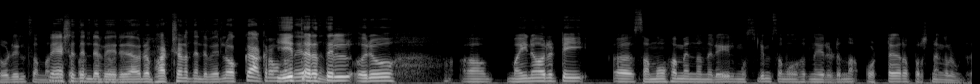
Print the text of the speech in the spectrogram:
തൊഴിൽ സംബന്ധിച്ച പേരിൽ അവരുടെ ഭക്ഷണത്തിന്റെ പേരിൽ ഒക്കെ അക്രമം ഈ തരത്തിൽ ഒരു മൈനോറിറ്റി സമൂഹം എന്ന നിലയിൽ മുസ്ലിം സമൂഹം നേരിടുന്ന ഒട്ടേറെ പ്രശ്നങ്ങളുണ്ട്.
